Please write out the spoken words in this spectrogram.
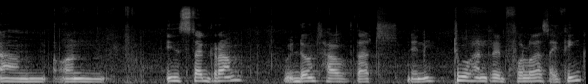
Um, on Instagram, we don't have that many, 200 followers, I think.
